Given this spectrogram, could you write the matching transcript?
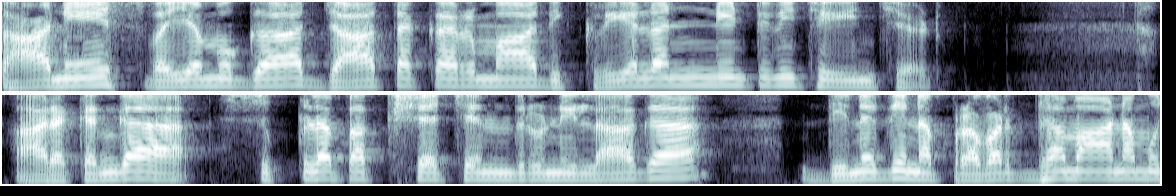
తానే స్వయముగా జాతకర్మాది క్రియలన్నింటినీ చేయించాడు. ఆ రకంగా శుక్లపక్ష చంద్రునిలాగా దినదిన ప్రవర్ధమానము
